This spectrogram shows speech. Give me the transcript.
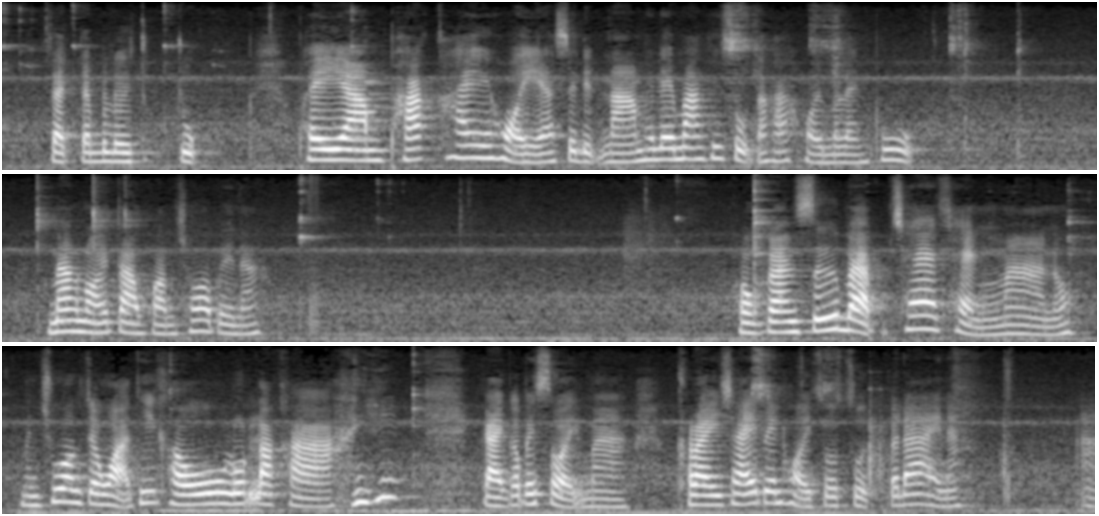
ๆ จัดกันไปเลยจุกๆ พยายามพักให้หอยเสด็จน้ำให้ได้มากที่สุดนะคะ หอยแมลงภู่มากน้อยตามความชอบเลยนะ ของการซื้อแบบแช่แข็งมาเนาะมันช่วงจังหวะที่เขาลดราคา การก็ไปสอยมา ใครใช้เป็นหอยสดๆก็ได้นะอ่า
